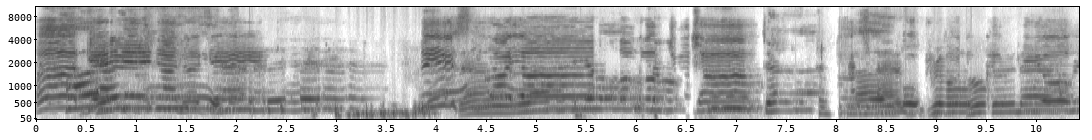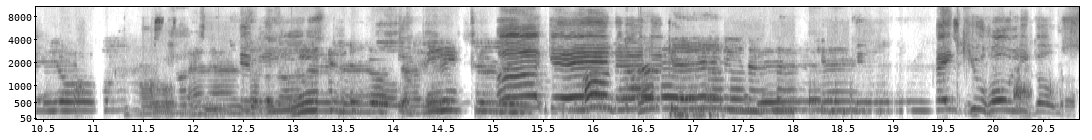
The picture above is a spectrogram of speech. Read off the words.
again and again. This Lion of Judah has broken every yoke. He has given us the victory again and again. Thank you, Holy Ghost.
